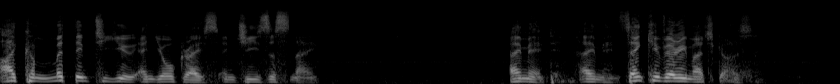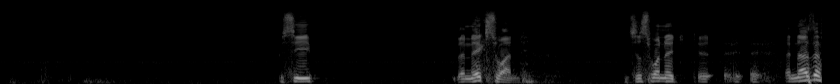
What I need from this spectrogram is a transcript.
I commit them to you and your grace in Jesus' name. Amen. Amen. Thank you very much, guys. You see, the next one, just want to, uh, uh, another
